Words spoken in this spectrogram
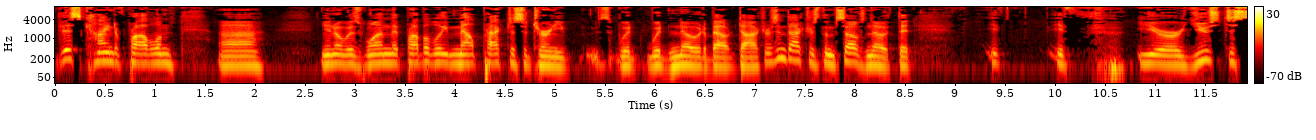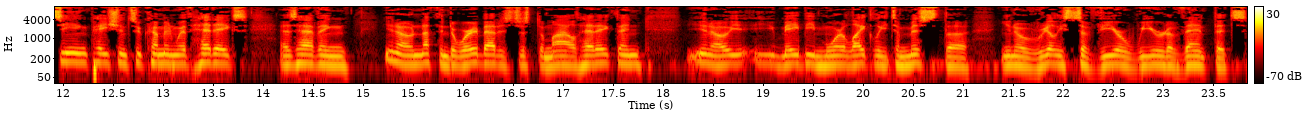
this kind of problem, uh, you know, is one that probably malpractice attorneys would would note about doctors, and doctors themselves note that if if you're used to seeing patients who come in with headaches as having, you know, nothing to worry about, it's just a mild headache, then you know you, you, may be more likely to miss the you know really severe weird event that's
